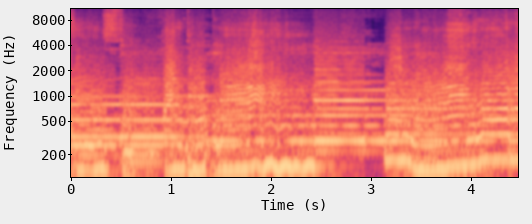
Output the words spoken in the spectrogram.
สิ้นสุดการเถิดนาแม่นางโนรา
